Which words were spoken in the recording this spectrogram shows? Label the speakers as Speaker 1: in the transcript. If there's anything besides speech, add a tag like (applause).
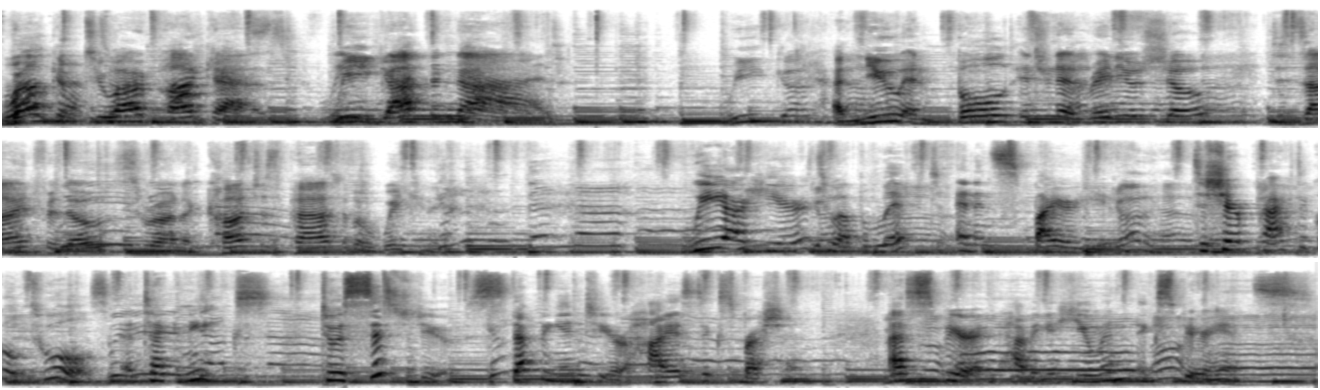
Speaker 1: Welcome to our podcast. We got the nod. A new and bold internet radio show designed for those who are on a conscious path of awakening.
Speaker 2: We are here to uplift and inspire you, to share practical tools and techniques to assist you stepping into your highest expression as spirit having a human experience.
